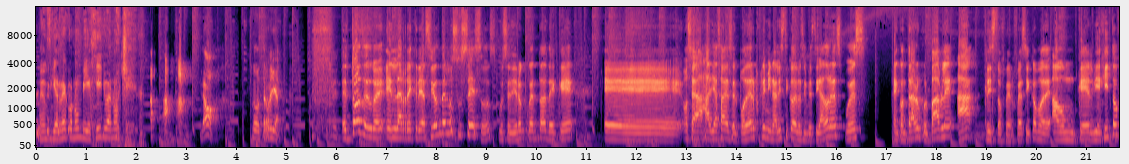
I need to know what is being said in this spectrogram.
me enfierré con un viejillo anoche. No, no te rías. Entonces, güey, en la recreación de los sucesos, pues se dieron cuenta de que, eh, o sea, ajá, ya sabes, el poder criminalístico de los investigadores, pues encontraron culpable a Christopher. Fue así como de, aunque el viejito,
